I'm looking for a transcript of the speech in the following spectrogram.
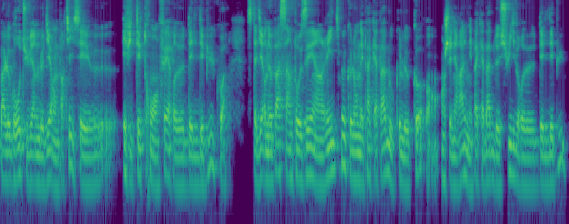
bah le gros tu viens de le dire en partie, c'est euh, éviter de trop en faire euh, dès le début quoi. C'est-à-dire ne pas s'imposer un rythme que l'on n'est pas capable ou que le corps en, général n'est pas capable de suivre euh, dès le début.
